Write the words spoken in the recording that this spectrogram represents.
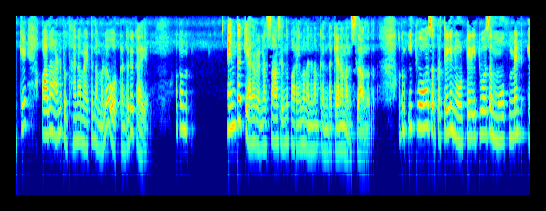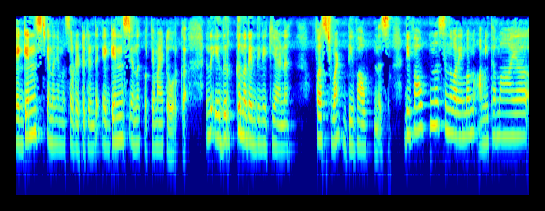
okay അപ്പോൾ അതാണ് പ്രധാനമായിട്ട് നമ്മൾ ഓർക്കേണ്ട ഒരു കാര്യം. അപ്പം എന്തൊക്കെയാണ് റെനസാൻസ് എന്ന് പറയുമ്പോൾ തന്നെ നമുക്ക് എന്തൊക്കെയാണ് മനസ്സിലാവുന്നത്? അപ്പം ഇറ്റ് വാസ് പ്രത്യേകം ചെയ്ത് it was a movement against എന്ന് ഞാൻ മനസ്സിലോട്ട് ഇട്ടിട്ടുണ്ട്. എഗൻസ്റ്റ് എന്ന് കൃത്യമായിട്ട് ഓർക്കുക. എന്ന് എതിർക്കുന്നത് എന്തിനൊക്കെയാണ്? ഫസ്റ്റ് വൺ ഡിവൗട്ട്നെസ് ഡിവൗട്ട്നെസ് എന്ന് പറയുമ്പം അമിതമായ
